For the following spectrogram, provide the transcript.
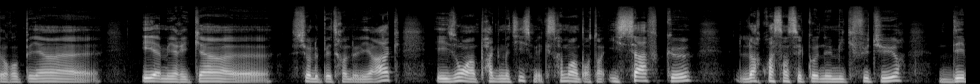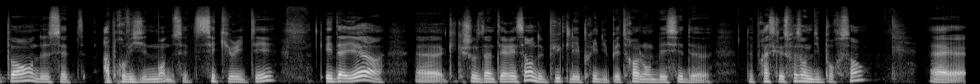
européens et américains sur le pétrole de l'Irak, et ils ont un pragmatisme extrêmement important. Ils savent que leur croissance économique future dépend de cet approvisionnement, de cette sécurité. Et d'ailleurs, euh, quelque chose d'intéressant, depuis que les prix du pétrole ont baissé de, presque 70%, euh,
